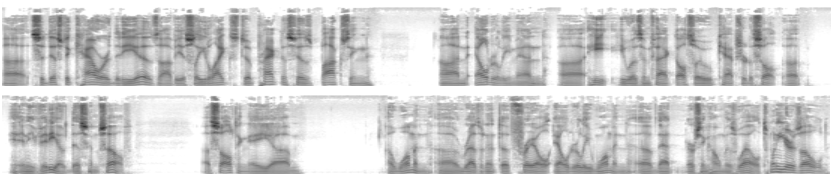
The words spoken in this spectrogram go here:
uh, sadistic coward that he is, obviously, likes to practice his boxing on elderly men. Uh, he he was in fact also captured assault, uh, and he videoed this himself, assaulting a um, a woman, a resident, a frail elderly woman of that nursing home as well, twenty years old,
